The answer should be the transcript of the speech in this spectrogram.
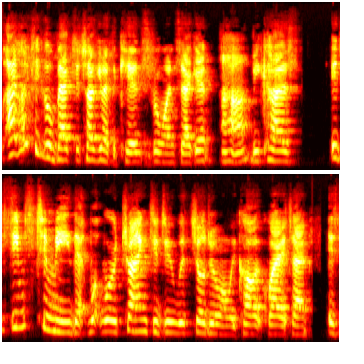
I'd like to go back to talking about the kids for one second. Uh-huh. Because it seems to me that what we're trying to do with children when we call it quiet time is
